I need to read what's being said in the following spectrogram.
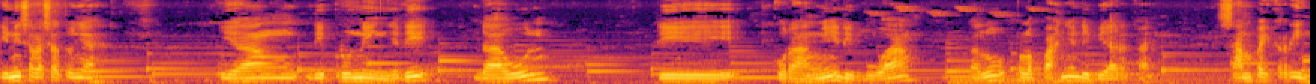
ini salah satunya yang di pruning. Jadi daun dikurangi dibuang lalu pelepahnya dibiarkan sampai kering.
